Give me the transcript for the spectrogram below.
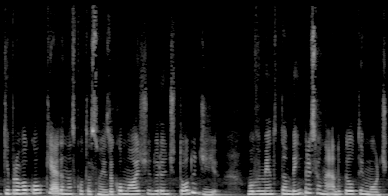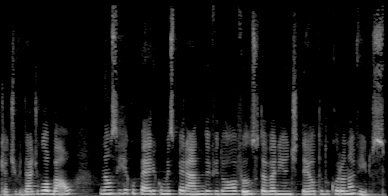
o que provocou queda nas cotações da commodity durante todo o dia, movimento também pressionado pelo temor de que a atividade global não se recupere como esperado devido ao avanço da variante Delta do coronavírus.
